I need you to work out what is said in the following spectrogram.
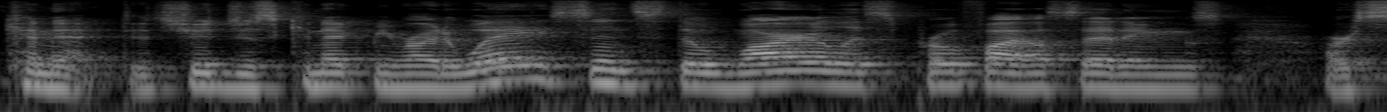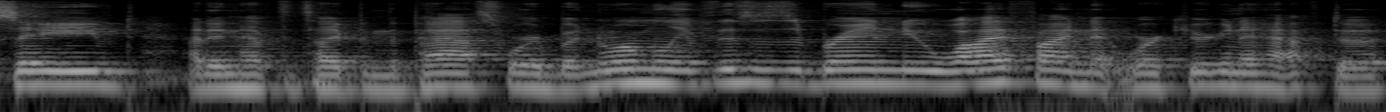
connect. It should just connect me right away since the wireless profile settings are saved. I didn't have to type in the password, but normally if this is a brand new Wi-Fi network, you're going to have to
